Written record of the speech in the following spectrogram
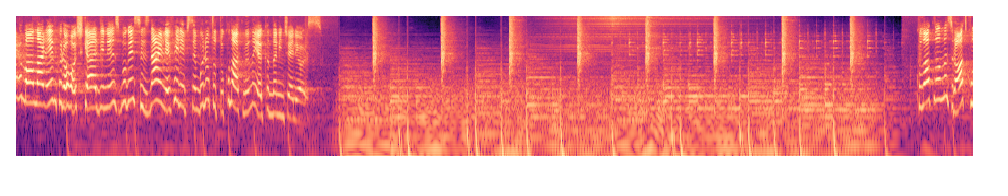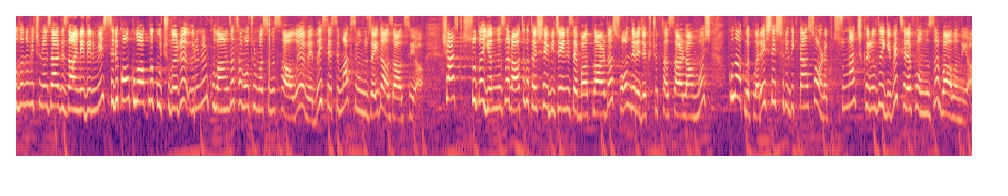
Merhabalar Ev Kura hoş geldiniz. Bugün sizlerle Philips'in Bluetooth'lu kulaklığını yakından inceliyoruz. Kulaklığımız rahat kullanım için özel dizayn edilmiş. Silikon kulaklık uçları ürünün kulağınıza tam oturmasını sağlıyor ve dış sesi maksimum düzeyde azaltıyor. Şarj kutusu da yanınıza rahatlıkla taşıyabileceğiniz ebatlarda son derece küçük tasarlanmış. Kulaklıklar eşleştirildikten sonra kutusundan çıkarıldığı gibi telefonunuza bağlanıyor.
